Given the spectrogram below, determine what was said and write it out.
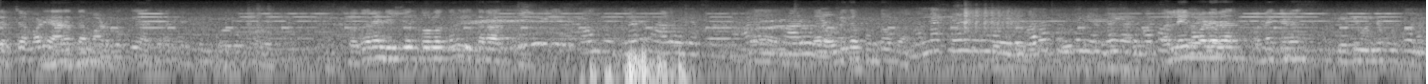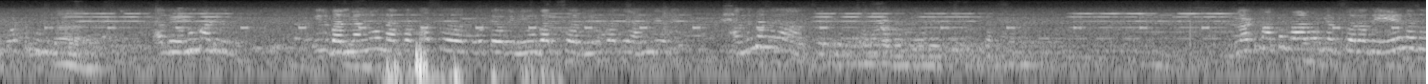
ಚರ್ಚೆ ಮಾಡಿ ಯಾರ ಹತ್ರ ಮಾಡಬೇಕು ಯಾವ ಥರ ಟ್ರೀಟ್ಮೆಂಟ್ ಕೊಡ್ಬೇಕು ಸ್ವತಃನೇ ಡಿಸಿಷನ್ ತೋಲೋದ್ರೆ ಈ ಥರ ಆಗ್ತದೆ. ಅಲ್ಲಿ ಏನ್ ನೋಡಿದ ಫೋಟೋ. ಅಲ್ಲೇನು ಮಾಡ್ಯಾರ ಮೊನ್ನೆ ಕೇಳ. ಹಾಂ. ಅಲ್ಲಿ ಏನೂ ಮಾಡಿಲ್ಲ. ಇಲ್ಲಿ ಬಂದ್ಮೇಲೆ ಒಂದು ಅರ್ಧ ತಾಸು ಕೊಟ್ಟೇವ್ರಿ ನೀವು ಬರ್ರಿ ಸರ್, ನೀವು ಬರ್ರಿ ಅಂದೇವ್ರಿ ಅಂದ್ಮೇಲೆ ಬ್ಲಡ್ ಮಾತ್ರ ಭಾಳ ಹೋಗ್ಯದ ಸರ್, ಅದು ಏನದು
